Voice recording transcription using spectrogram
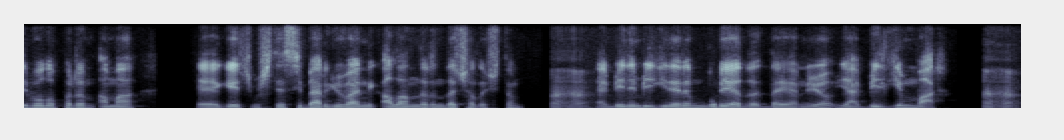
developer'ım ama e, geçmişte siber güvenlik alanlarında çalıştım. Hı, Yani benim bilgilerim buraya da dayanıyor. Yani bilgim var. Hı hı.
